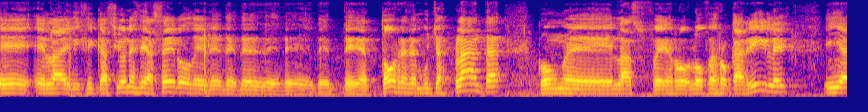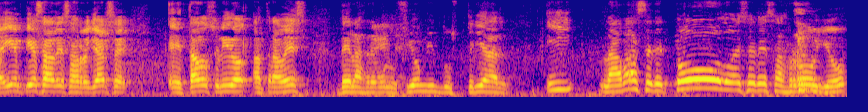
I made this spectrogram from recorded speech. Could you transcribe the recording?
eh, eh, las edificaciones de acero de, de- de- de- torres de muchas plantas, con eh, los ferrocarriles, y ahí empieza a desarrollarse Estados Unidos a través de la revolución industrial. Y la base de todo ese desarrollo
